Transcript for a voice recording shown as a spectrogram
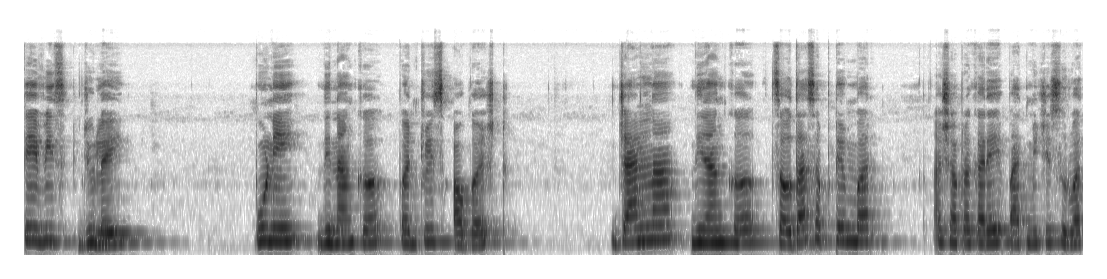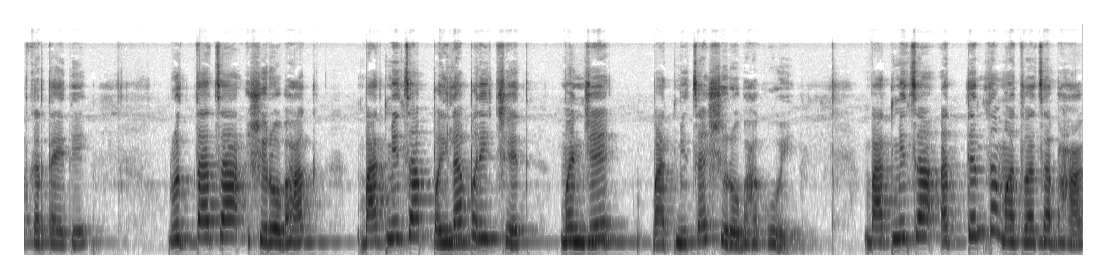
तेवीस जुलै पुणे दिनांक पंचवीस ऑगस्ट जालना दिनांक चौदा सप्टेंबर अशा प्रकारे बातमीची सुरुवात करता येते. वृत्ताचा शिरोभाग बातमीचा पहिला परिच्छेद म्हणजे बातमीचा शिरोभाग होय. बातमीचा अत्यंत महत्त्वाचा भाग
